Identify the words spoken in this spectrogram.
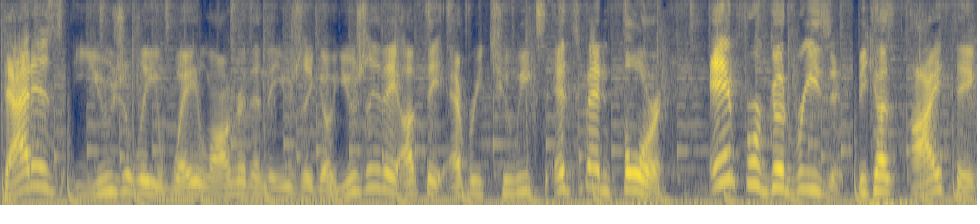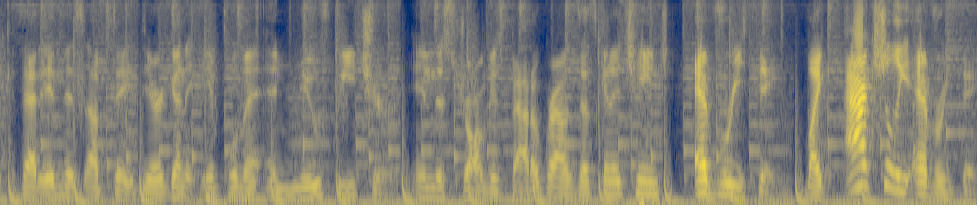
That is usually way longer than they usually go. Usually they update every two weeks. It's been four and for good reason because i think that in this update they're going to implement a new feature in the strongest battlegrounds that's going to change everything. Like actually everything.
